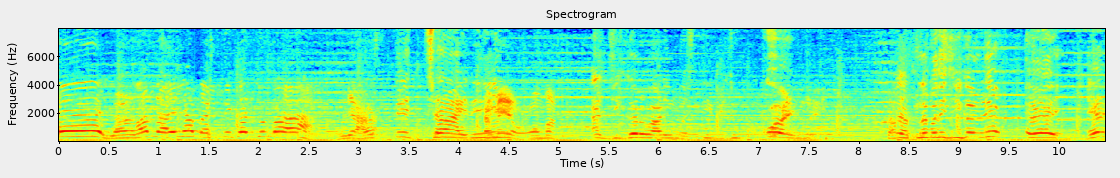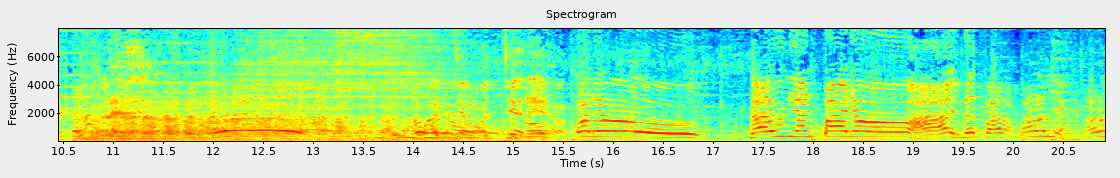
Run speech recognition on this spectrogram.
એ લડવા લે મસ્તી કરજો બા. લે હસ્તી છે આયરી. તમે ઓમાં. આ જીગર વાળી મસ્તી બીજું કોઈ નહીં. એટલે બધી જીગર લે? એ એ. વચ્ચે વચ્ચે રે. પડ્યો. દારૂડિયાન પાડ્યો. હા એને જ પાડો પાડો લે. પાડો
